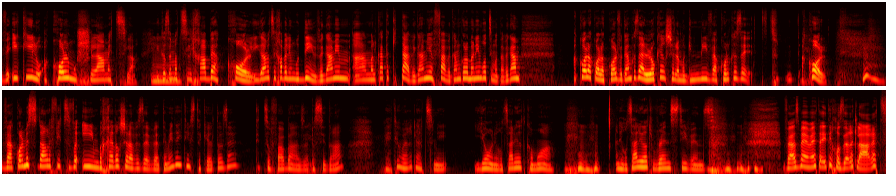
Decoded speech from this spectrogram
והיא כאילו, הכל מושלם אצלה. היא כזה מצליחה בהכל, היא גם מצליחה בלימודים, וגם עם מלכת הכיתה, וגם היא יפה, וגם כל הבנים רוצים אותה, וגם הכל, הכל, הכל, וגם כזה הלוקר של המגניב, והכל כזה, הכל. והכל מסודר לפי צבעים, בחדר שלה וזה, ותמיד הייתי מסתכלת על זה, הייתי צופה בזה, בסדרה, והייתי אומרת לעצמי, יואו, אני רוצה להיות כמוה. אני רוצה להיות רן סטיבנס. ואז באמת הייתי חוזרת לארץ,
